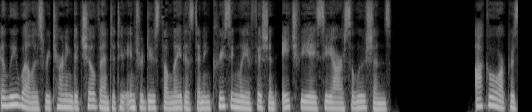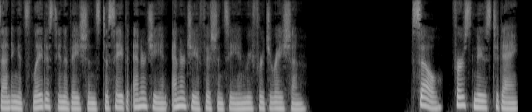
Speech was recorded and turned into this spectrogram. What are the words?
Eliwell is returning to Chillventa to introduce the latest and increasingly efficient HVACR solutions. AKO are presenting its latest innovations to save energy and energy efficiency in refrigeration. So, first news today.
